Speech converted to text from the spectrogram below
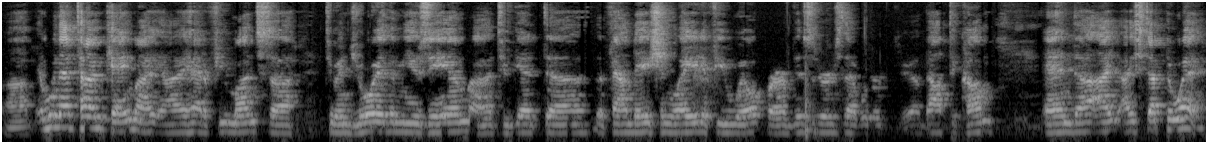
Uh, and when that time came, I, I had a few months uh, to enjoy the museum, uh, to get uh, the foundation laid, if you will, for our visitors that were about to come. And I, I stepped away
